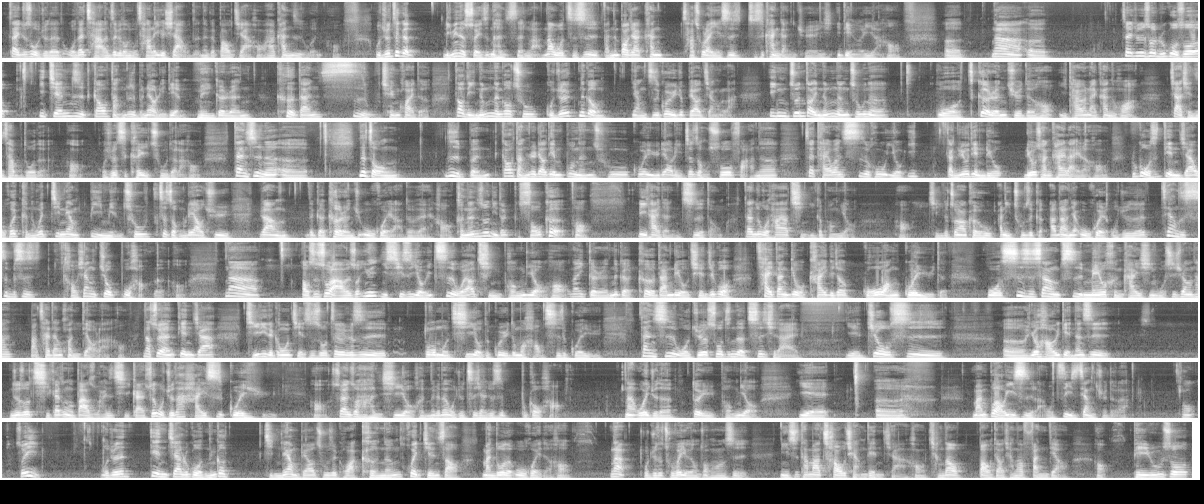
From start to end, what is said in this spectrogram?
再就是我觉得我在查了这个东西，我查了一个下午的那个报价哈，还要看日文哈，我觉得这个。里面的水真的很深啦，那我只是反正报价看查出来也是只是看感觉一一点而已啦哈，呃，那呃，再就是说，如果说一间日高档日本料理店，每个人客单四五千块的，到底能不能够出？我觉得那种养殖鲑鱼就不要讲了啦，英尊到底能不能出呢？我个人觉得哈，以台湾来看的话，价钱是差不多的哈，我觉得是可以出的啦哈，但是呢，呃，那种。日本高档日料店不能出鲑鱼料理这种说法呢，在台湾似乎有一感觉有点流流传开来了哈。如果我是店家，我会可能会尽量避免出这种料去让那个客人去误会啦，对不对？好，可能说你的熟客哦，厉害的人吃得懂，但如果他要请一个朋友，好，请一个重要客户啊，你出这个啊，让人家误会了，我觉得这样子是不是好像就不好了哦。那老实说啦，老实说，因为其实有一次我要请朋友哈，那一个人那个客单六千，结果菜单给我开一个叫国王鲑鱼的，我事实上是没有很开心，我是希望他把菜单换掉了哈。那虽然店家极力的跟我解释说这个是多么稀有的鲑鱼，多么好吃的鲑鱼，但是我觉得说真的吃起来也就是呃有好一点，但是你就说乞丐中的霸主还是乞丐，所以我觉得它还是鲑鱼。哦，虽然说它很稀有，很那个，但我觉得吃起来就是不够好。那我也觉得对于朋友也呃蛮不好意思啦，我自己是这样觉得啦。哦，所以我觉得店家如果能够尽量不要出这个话，可能会减少蛮多的误会的哈、哦。那我觉得，除非有一种状况是你是他妈超强店家，好、哦，强到爆掉，强到翻掉，好、哦，比如说，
